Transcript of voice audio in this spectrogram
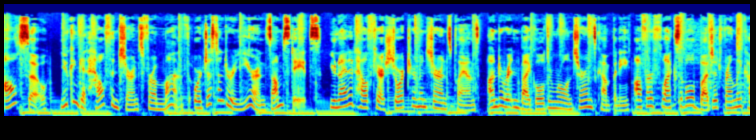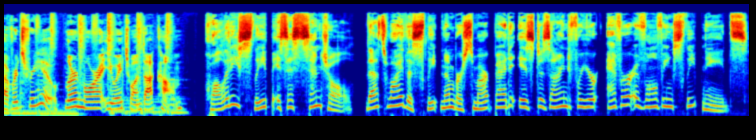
Also, you can get health insurance for a month or just under a year in some states. United Healthcare short term insurance plans, underwritten by Golden Rule Insurance Company, offer flexible, budget friendly coverage for you. Learn more at uh1.com. Quality sleep is essential. That's why the Sleep Number Smart Bed is designed for your ever evolving sleep needs.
